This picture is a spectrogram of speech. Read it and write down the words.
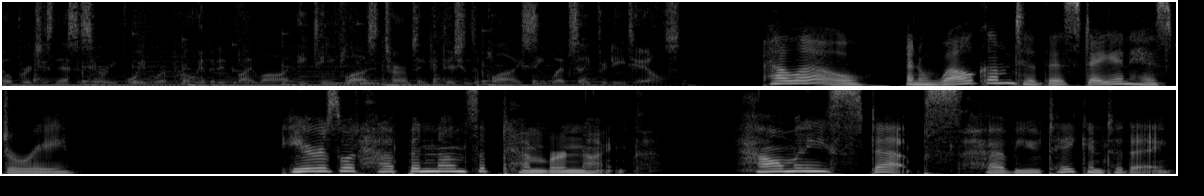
No purchase necessary. Void where prohibited by law. 18 plus terms and conditions apply. See website for details. Hello, and welcome to This Day in History. Here's what happened on September 9th. How many steps have you taken today?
